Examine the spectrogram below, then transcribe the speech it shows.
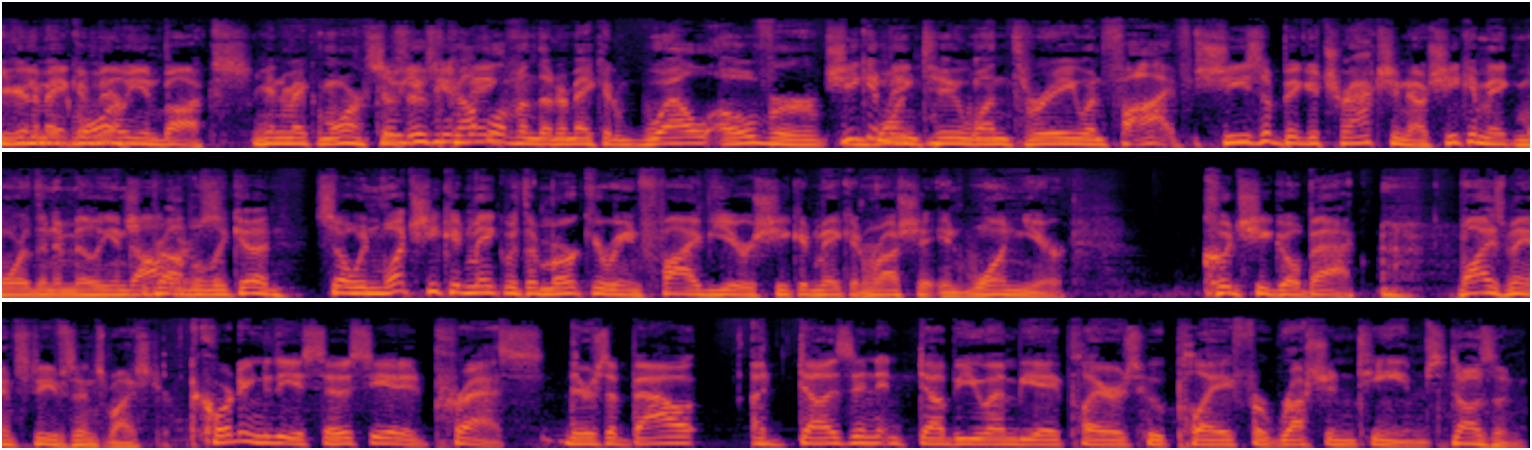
you're going to make, make, a million bucks. You're going to make more. So So there's a couple make- of them that are making well over She can one make- two, one three, one five. she's a big attraction now. She can make more than a million dollars. probably could. So, in what she could make with the Mercury in five years, she could make in Russia in one year. Could she go back? Wise man Steve Zinsmeister. According to the Associated Press, there's about a dozen WNBA players who play for Russian teams, Dozen.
